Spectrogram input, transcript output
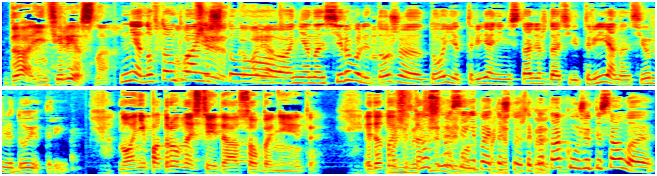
Да, интересно. Не, ну в том ну, плане, что говорят... они анонсировали угу. тоже до E3, они не стали ждать E3, анонсировали до E3. Но они подробностей, да, особо не это. Это ну, точно так Ну, в смысле не понятно, что, что это? Катаку уже писала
